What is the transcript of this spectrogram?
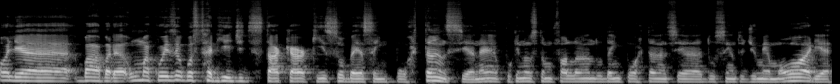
Olha, Bárbara, uma coisa eu gostaria de destacar aqui sobre essa importância, né? Porque nós estamos falando da importância do centro de memória,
